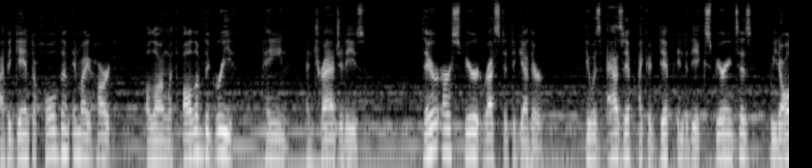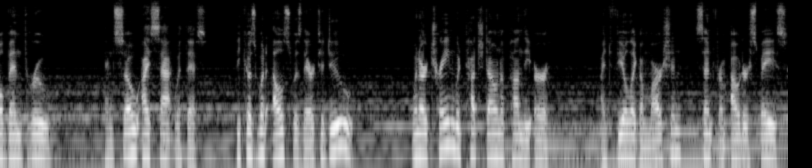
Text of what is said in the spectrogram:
I began to hold them in my heart, along with all of the grief, pain, and tragedies. There our spirit rested together. It was as if I could dip into the experiences we'd all been through. And so I sat with this, because what else was there to do? When our train would touch down upon the earth, I'd feel like a Martian sent from outer space.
